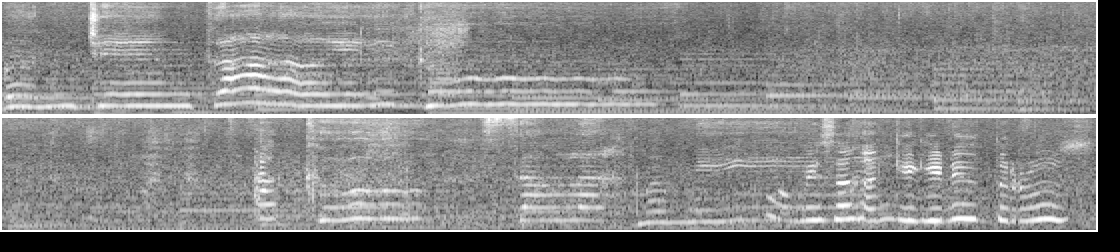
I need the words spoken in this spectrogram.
mencintaiku misalkan kayak gini terus,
